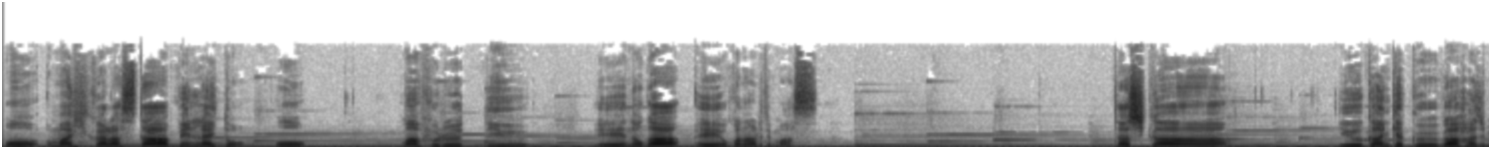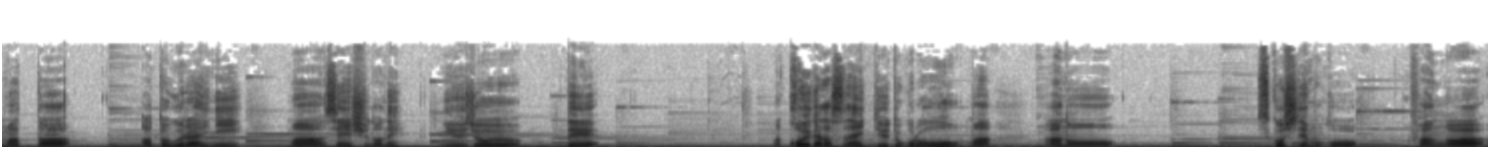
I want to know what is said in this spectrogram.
を、まあ、光らせたペンライトを、まあ、振るっていうのが、えー、行われてます。確か、有観客が始まった後ぐらいに、まあ、選手のね、入場で、まあ、声が出せないっていうところを、まあ、あのー、少しでもこう、ファン側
